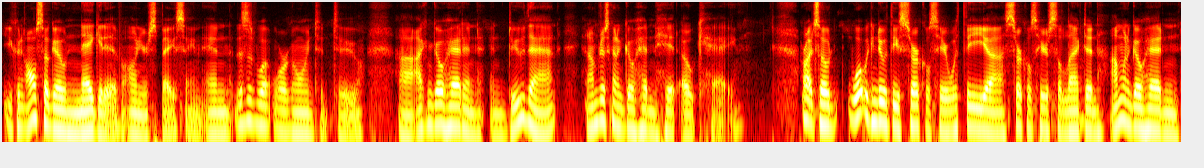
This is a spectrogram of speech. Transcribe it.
you can also go negative on your spacing. And this is what we're going to do. Uh, I can go ahead and, and do that, and I'm just going to go ahead and hit OK. All right, so what we can do with these circles here, with the uh, circles here selected, I'm going to go ahead and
